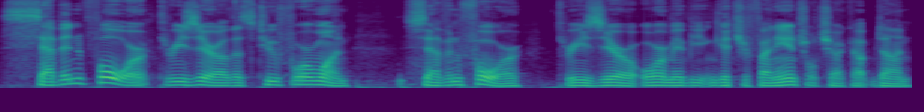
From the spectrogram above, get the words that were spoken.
7430. That's 241 7430. Or maybe you can get your financial checkup done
